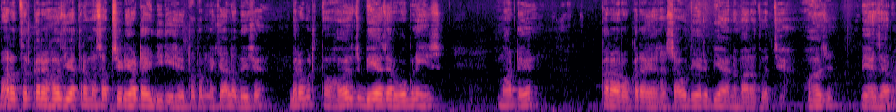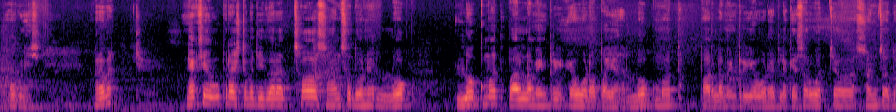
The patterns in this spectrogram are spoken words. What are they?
ભારત સરકારે હજ યાત્રામાં સબસિડી હટાવી દીધી છે, તો તમને ખ્યાલ જ હશે. બરાબર? તો હજ બે હજાર ઓગણીસ માટે કરારો કરાયા છે, સાઉદી અરેબિયા અને ભારત વચ્ચે. હજ બે હજાર ઓગણીસ. બરાબર? નેક્સ્ટ છે, ઉપરાષ્ટ્રપતિ દ્વારા છ સાંસદોને લોક લોકમત પાર્લામેન્ટરી એવોર્ડ અપાયા. છે લોકમત પાર્લામેન્ટરી એવોર્ડ એટલે કે સર્વોચ્ચ સંસદ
